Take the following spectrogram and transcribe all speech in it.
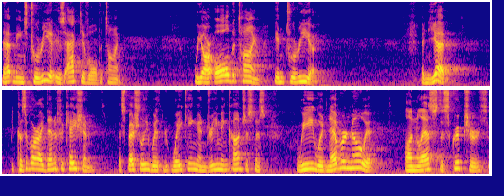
That means Turiya is active all the time. We are all the time in Turiya, And yet, because of our identification, especially with waking and dreaming consciousness, we would never know it unless the scriptures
